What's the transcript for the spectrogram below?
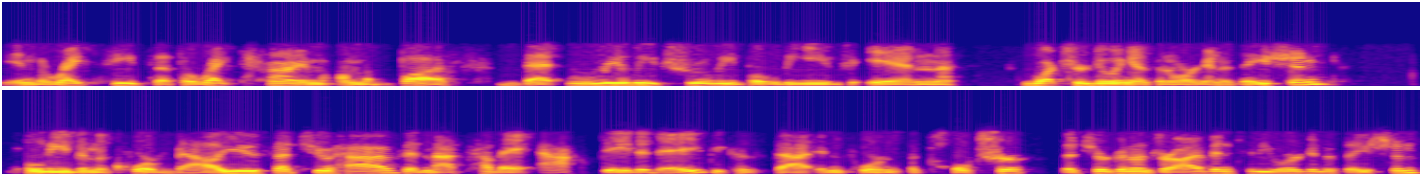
in the right seats at the right time on the bus that really truly believe in what you're doing as an organization, believe in the core values that you have, and that's how they act day to day because that informs the culture that you're going to drive into the organization.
